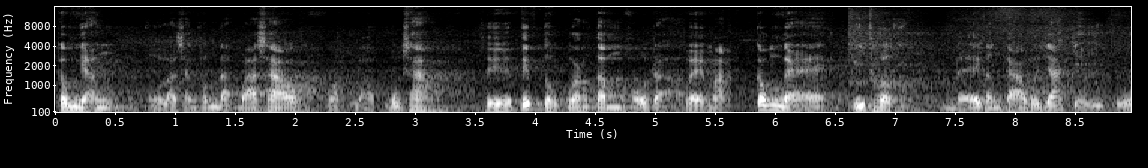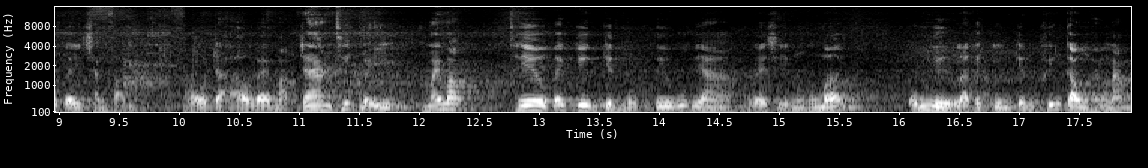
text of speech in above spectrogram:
công nhận là sản phẩm đạt 3 sao hoặc là 4 sao thì tiếp tục quan tâm hỗ trợ về mặt công nghệ, kỹ thuật để nâng cao cái giá trị của cái sản phẩm, hỗ trợ về mặt trang thiết bị, máy móc theo cái chương trình mục tiêu quốc gia về xây dựng nông thôn mới cũng như là cái chương trình khuyến công hàng năm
